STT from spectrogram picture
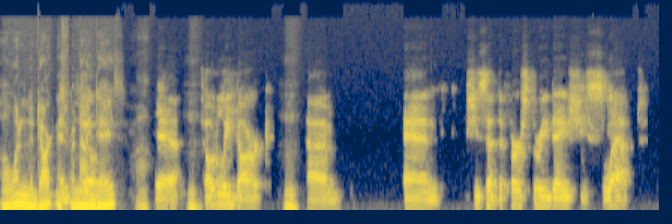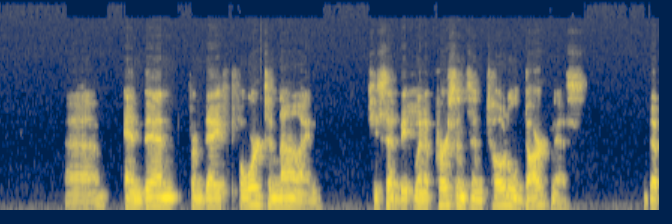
oh, went in the darkness And for nine so- days. Wow. Yeah, Hmm. totally dark. Hmm. Um, and she said the first three days she slept. Um, and then from day four to nine, she said when a person's in total darkness, the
